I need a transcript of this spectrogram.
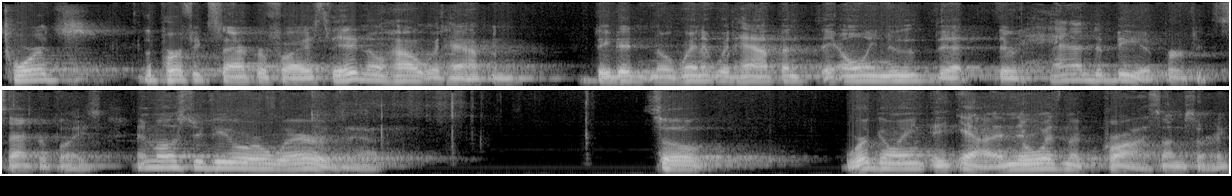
towards the perfect sacrifice. They didn't know how it would happen. They didn't know when it would happen. They only knew that there had to be a perfect sacrifice. And most of you are aware of that. So we're going, yeah, and there wasn't a cross. I'm sorry.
